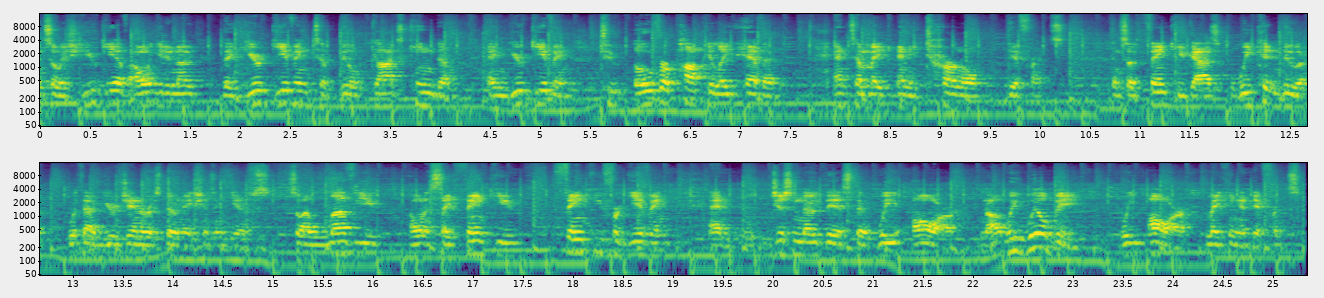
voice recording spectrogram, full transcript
And so as you give, I want you to know that you're giving to build God's kingdom and you're giving to overpopulate heaven and to make an eternal difference. And so thank you guys. We couldn't do it without your generous donations and gifts. So I love you. I want to say thank you. Thank you for giving. And just know this that we are, not we will be, we are making a difference.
